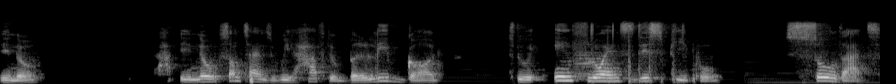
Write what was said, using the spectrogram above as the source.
you know you know sometimes we have to believe god to influence these people so that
